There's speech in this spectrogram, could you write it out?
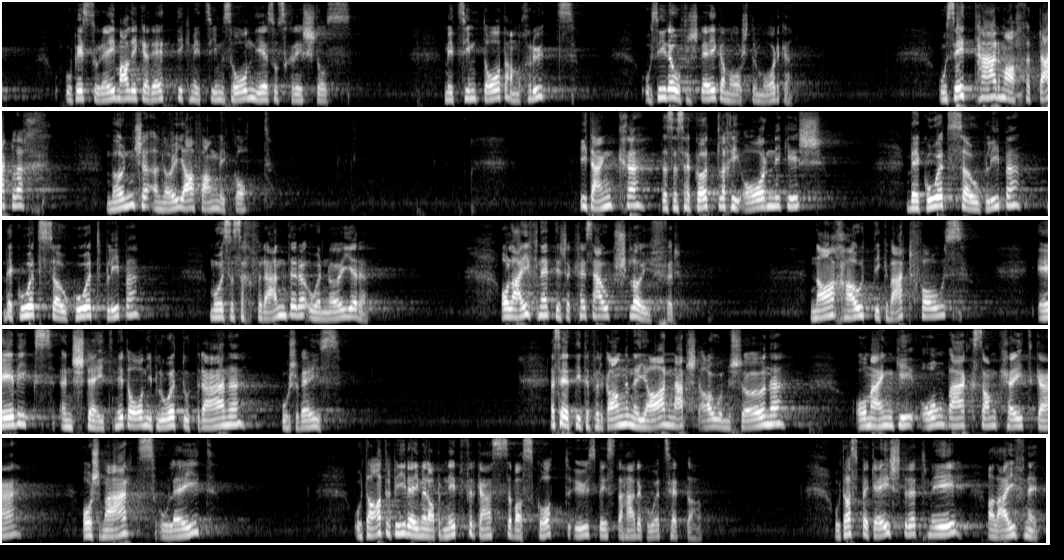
und bis zur einmaligen Rettung mit seinem Sohn Jesus Christus. Mit seinem Tod am Kreuz und seiner Auferstehung am Ostermorgen. Und seither machen täglich Menschen einen Neuanfang mit Gott. Ich denke, dass es eine göttliche Ordnung ist, wenn gut soll bleiben, wenn gut soll gut bleiben, muss es sich verändern und erneuern. Auch LiveNet ist kein Selbstläufer. Nachhaltig Wertvolles, Ewiges entsteht nicht ohne Blut und Tränen und Schweiß. Es hat in den vergangenen Jahren nebst allem Schönen auch manche Unwegsamkeit gegeben, auch Schmerz und Leid. Und dabei wollen wir aber nicht vergessen, was Gott uns bis dahin Gutes hat. Und das begeistert mich an LiveNet.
